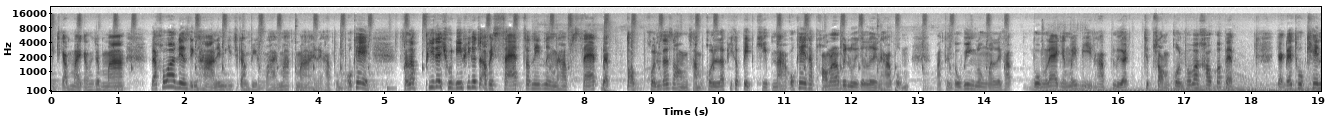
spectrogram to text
กิจกรรมใหม่กำลังจะมา แล้วเขาว่าเดือนสิงหาเนี่ยมีกิจกรรมฟรีไฟล์มากมายนะครับผมโอเคสำหรับพี่ได้ชุดนี้พี่ก็จะเอาไปแซดสักนิดนึงนะครับแซดแบบตบคนสักสองสามคนแล้วพี่ก็ปิดคลิปนะ โอเค ถ้าพร้อมแล้วเราไปลุยกันเลยนะครับผมมาถึงก็วิ่งลงมาเลยครับ วงแรกยังไม่บีบครับ เหลือ 12 คนเพราะว่าเขาก็แบบอยากได้โทเค็น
